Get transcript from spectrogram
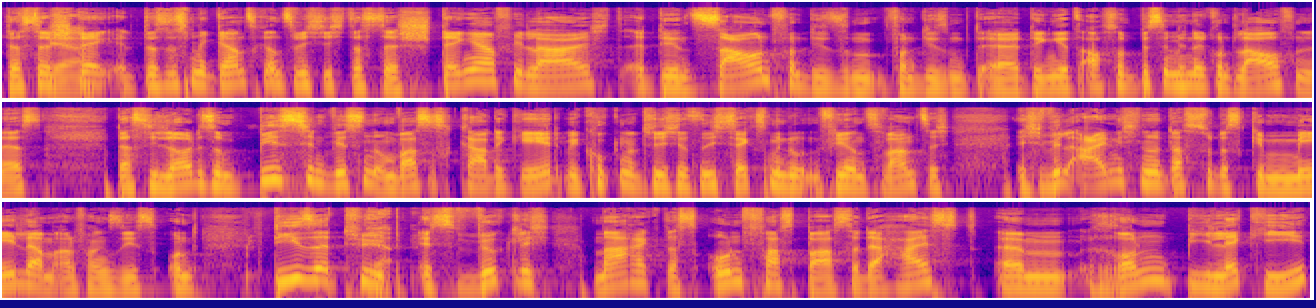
dass der Ja. Steng, das ist mir ganz, ganz wichtig, dass der Stenger vielleicht äh, den Sound von diesem, von diesem äh, Ding jetzt auch so ein bisschen im Hintergrund laufen lässt, dass die Leute so ein bisschen wissen, um was es gerade geht. Wir gucken natürlich jetzt nicht 6 Minuten 24. Ich will eigentlich nur, dass du das Gemälde am Anfang siehst. Und dieser Typ Ja. ist wirklich, Marek, das Unfassbarste. Der heißt ähm, Ron Bilecki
